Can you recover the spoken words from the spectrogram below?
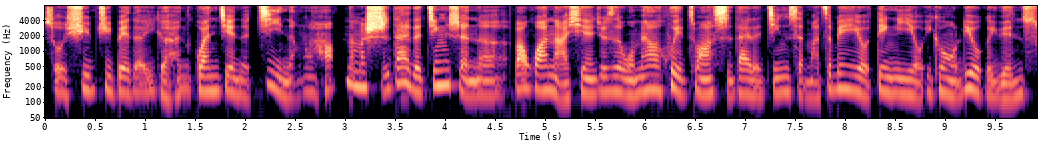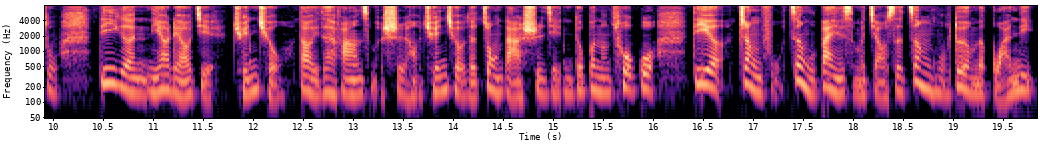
所需具备的一个很关键的技能了哈。那么时代的精神呢，包括哪些？就是我们要会抓时代的精神嘛。这边也有定义，有一共有六个元素。第一个，你要了解全球到底在发生什么事哈，全球的重大事件你都不能错过。第二，政府政府扮演什么角色？政府对我们的管理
